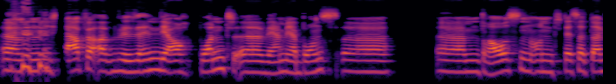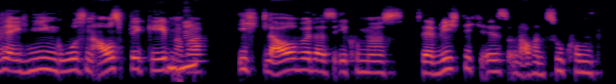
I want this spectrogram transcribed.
Ähm, ich darf, wir senden ja auch Bond, äh, wir haben ja Bonds äh, ähm, draußen und deshalb darf ich eigentlich nie einen großen Ausblick geben, mhm. aber ich glaube, dass E-Commerce sehr wichtig ist und auch in Zukunft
